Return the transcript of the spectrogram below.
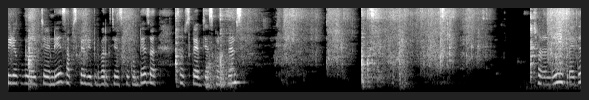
వీడియోకి లైక్ చేయండి. సబ్స్క్రైబ్ ఇప్పటి వరకు చేసుకోకుంటే సబ్స్క్రైబ్ చేసుకోండి ఫ్రెండ్స్. చూడండి ఇప్పుడైతే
